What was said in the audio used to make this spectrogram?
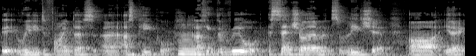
it really defined us uh, as people. Mm. And I think the real essential elements of leadership are, you know,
